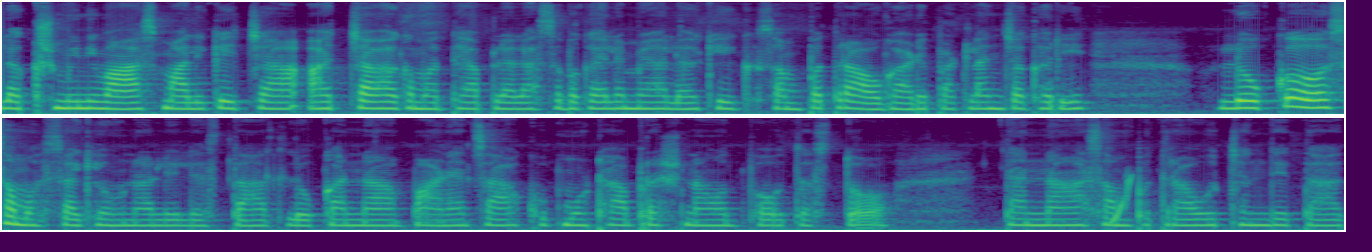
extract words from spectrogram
लक्ष्मी निवास मालिकेच्या आजच्या भागामध्ये आपल्याला असं बघायला मिळालं की संपतराव गाडेपाटलांच्या घरी लोक समस्या घेऊन आलेले असतात. लोकांना पाण्याचा खूप मोठा प्रश्न उद्भवत असतो. त्यांना संपतराव वचन देतात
